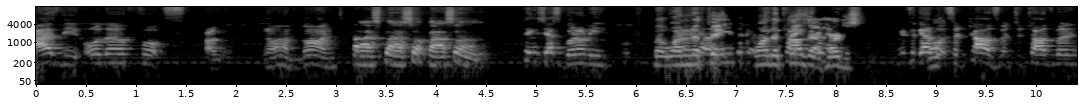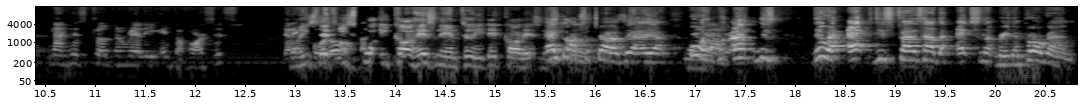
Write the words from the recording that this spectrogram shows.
as the older folks are, you know, have gone, Pass, pass up, pass on. things just go down the. But one of the Yeah, thing, you look at one of the things that Charles hurts, we forget about Sir Charles, but Sir Charles was none his children really into horses. Well, like he said he, but- spoke, he called his name too. He did call his name. he called too. for Charles. Yeah, yeah. Oh, Yeah. but, uh, this, they were ex, these fellas had an excellent breeding program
